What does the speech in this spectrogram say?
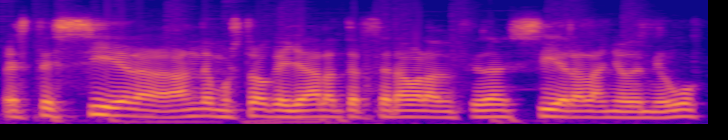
Este sí era, han demostrado que ya la tercera bala vencida sí era el año de Milwaukee.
